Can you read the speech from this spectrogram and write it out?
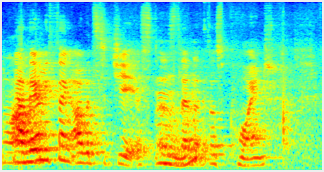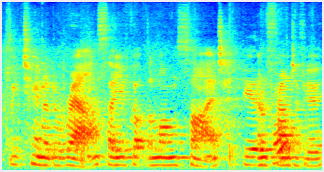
Now the only thing I would suggest mm -hmm. is that mm-hmm. at this point, we turn it around so you've got the long side Beautiful. in front of you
